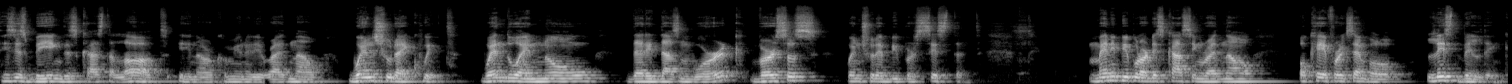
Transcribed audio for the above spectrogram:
This is being discussed a lot in our community right now. When should I quit? When do I know that it doesn't work versus when should I be persistent? Many people are discussing right now, okay, for example, list building.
